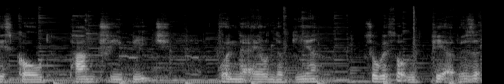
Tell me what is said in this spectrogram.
place called Palm Tree Beach on the island of Guian. So we thought we'd pay it a visit.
